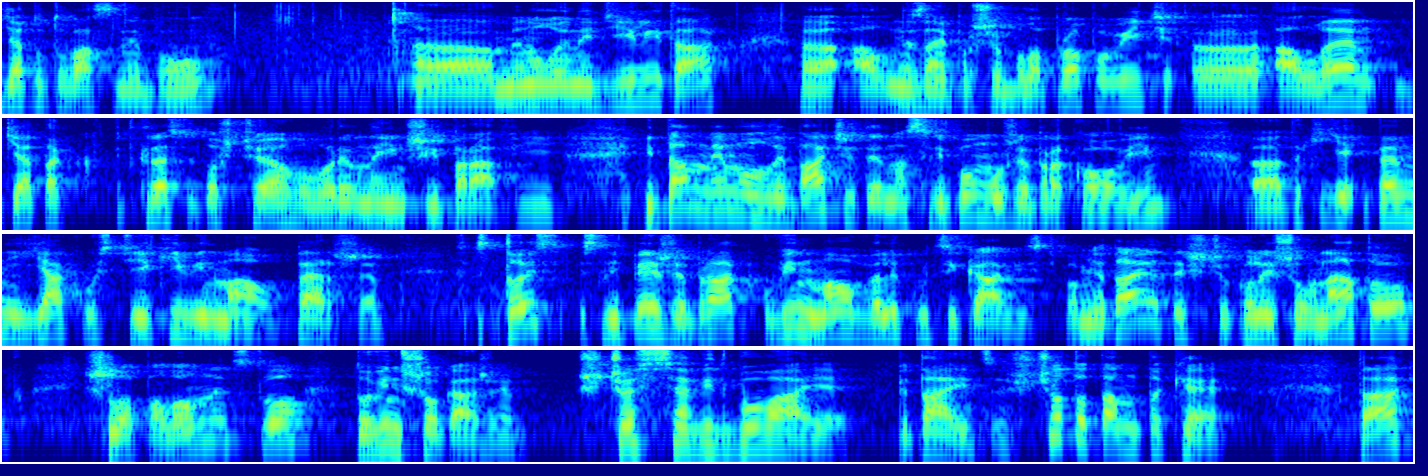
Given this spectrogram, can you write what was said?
я тут у вас не був е, минулої неділі, так? Е, не знаю про що була проповідь, е, але я так підкреслю те, що я говорив на іншій парафії. І там ми могли бачити на сліпому жебракові е, такі певні якості, які він мав. Перше, той сліпий жебрак він мав велику цікавість. Пам'ятаєте, що коли йшов натовп, йшло паломництво, то він що каже? Щось відбуває. Питається, що то там таке? Так,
